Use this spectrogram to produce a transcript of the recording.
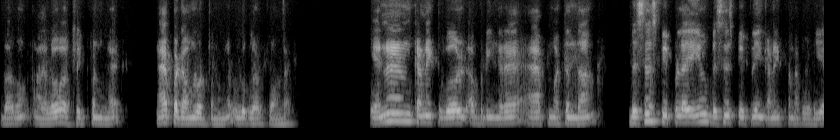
வரும். அந்த லோகோ கிளிக் பண்ணுங்க. ஆப்பை டவுன்லோட் பண்ணுங்க. உள்ளுக்குள்ளே போங்க. என்என் கனெக்ட் வேர்ல்டு அப்படிங்கிற ஆப் மட்டும்தான். பிஸ்னஸ் பீப்புளையும் பிஸ்னஸ் பீப்புளையும் கனெக்ட் பண்ணக்கூடிய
